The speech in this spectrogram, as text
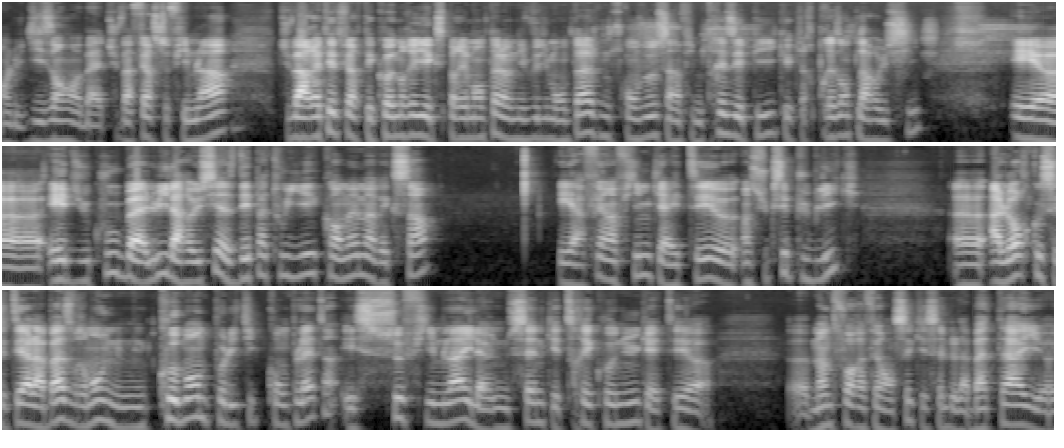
en lui disant bah, Tu vas faire ce film-là, tu vas arrêter de faire tes conneries expérimentales au niveau du montage. Nous, ce qu'on veut, c'est un film très épique qui représente la Russie. Et, et du coup, bah, lui, il a réussi à se dépatouiller quand même avec ça et a fait un film qui a été un succès public. alors que c'était à la base vraiment une, commande politique complète. Et ce film-là, il a une scène qui est très connue, qui a été maintes fois référencée, qui est celle de la bataille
